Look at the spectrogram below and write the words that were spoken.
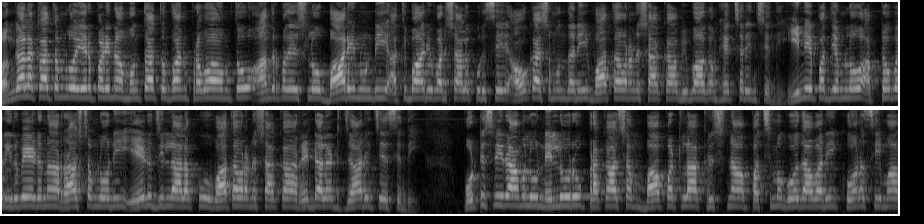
బంగాళాఖాతంలో ఏర్పడిన మొంతా తుఫాన్ ప్రభావంతో ఆంధ్రప్రదేశ్లో భారీ నుండి అతి భారీ వర్షాలు కురిసే అవకాశం ఉందని వాతావరణ శాఖ విభాగం హెచ్చరించింది. ఈ నేపథ్యంలో అక్టోబర్ ఇరవై ఏడున రాష్ట్రంలోని ఏడు జిల్లాలకు వాతావరణ శాఖ రెడ్ అలర్ట్ జారీ చేసింది. పొట్టి శ్రీరాములు నెల్లూరు ప్రకాశం బాపట్ల కృష్ణా పశ్చిమ గోదావరి కోనసీమ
